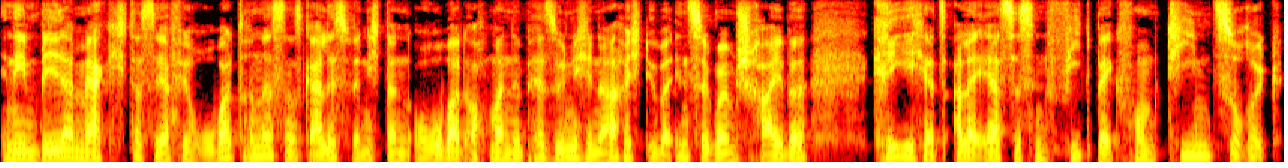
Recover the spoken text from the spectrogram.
in den Bildern merke ich, dass sehr viel Robert drin ist. Und das Geile ist, wenn ich dann Robert auch mal eine persönliche Nachricht über Instagram schreibe, kriege ich als allererstes ein Feedback vom Team zurück.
